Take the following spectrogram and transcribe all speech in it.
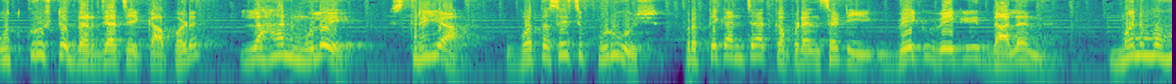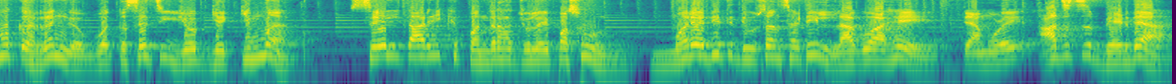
उत्कृष्ट दर्जाचे कापड लहान मुले स्त्रिया व तसेच पुरुष प्रत्येकांच्या कपड्यांसाठी वेगवेगळी दालन. मनमोहक रंग व तसेच योग्य किंमत. सेल तारीख पंधरा जुलै पासून मर्यादित दिवसांसाठी लागू आहे. त्यामुळे आजच भेट द्या.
